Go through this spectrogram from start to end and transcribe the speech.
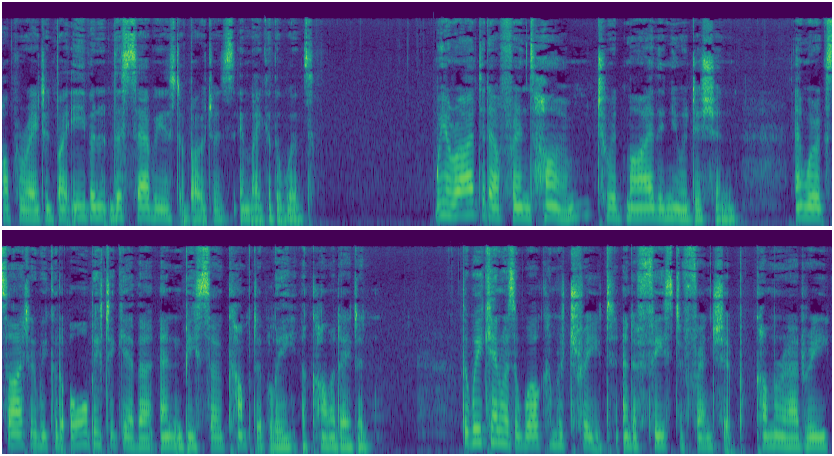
operated by even the savviest of boaters in Lake of the Woods. We arrived at our friend's home to admire the new addition and were excited we could all be together and be so comfortably accommodated. The weekend was a welcome retreat and a feast of friendship, camaraderie,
